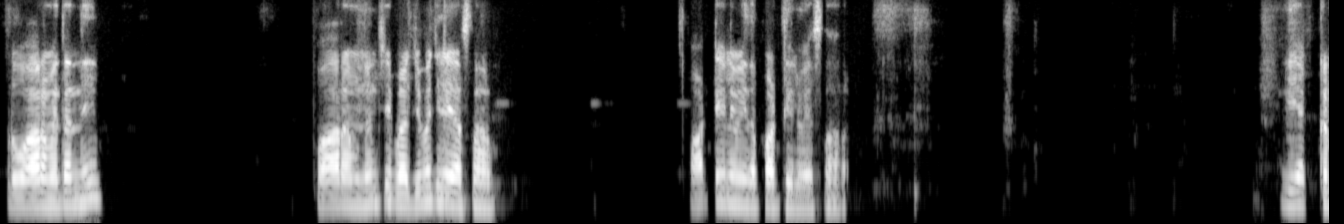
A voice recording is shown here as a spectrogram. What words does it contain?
ఇప్పుడు వారం అవుతుంది వారం నుంచి బజ్జి బజ్జి చేస్తున్నారు. పార్టీల మీద పార్టీలు వేస్తారు ఎక్కడ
